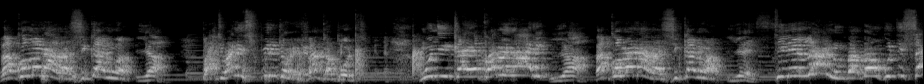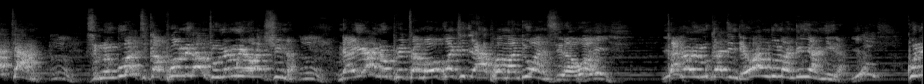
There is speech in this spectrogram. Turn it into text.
vakomana havazikanwa. But vane spirit of vagabond munyika yekwamwari Yeah. vakomana havazikanwa Yes. tine vanhu baba wokuti satani Mm. dzimwe nguva tikapomera kuti une mweya watsvina Mm. naiye anopeta maoko achiti apa mandiwanzira wa kana we mukati ndewangu mandinyanyira kune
